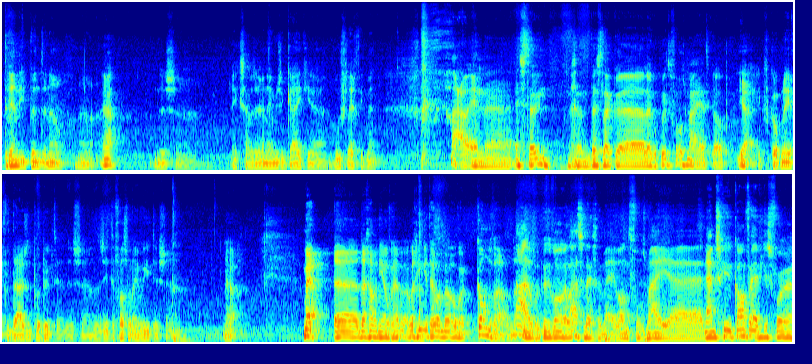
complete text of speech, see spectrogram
Trendy.nl. Ja. ja. Dus ik zou zeggen, neem eens een kijkje hoe slecht ik ben. Nou, en, en steun. Dat zijn best leuke, leuke producten volgens mij te kopen. Ja, ik verkoop 90.000 producten, dus er zit er vast wel een van je tussen. Ja. Maar ja, uh, daar gaan we het niet over hebben. We gingen het hebben over Canva vandaag. Nou, we kunnen gewoon een relatie leggen mee. Want volgens mij... Uh, nou, misschien Canva eventjes voor, uh,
